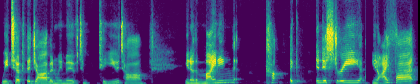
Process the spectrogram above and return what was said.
we took the job and we moved to, to Utah. You know, the mining co- industry, you know, I thought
